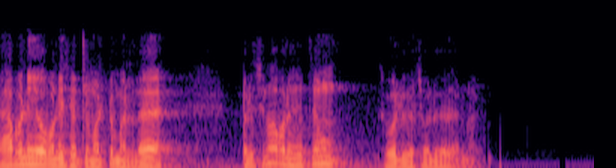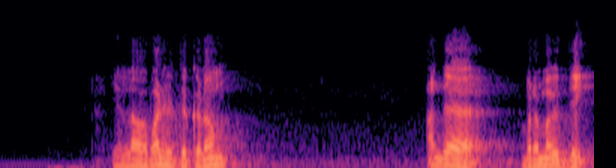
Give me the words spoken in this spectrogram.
தாபனிய உபநிஷத்து மட்டுமல்ல பிரச்சனோபனிஷத்தும் சொல்லு சொல்லுகிறது என்ன? எல்லா உபனிஷத்துக்களும் அந்த பிரம்ம வித்தை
